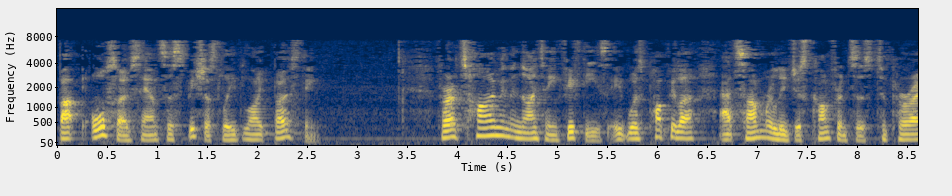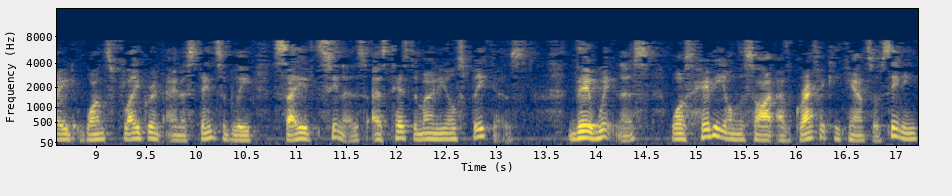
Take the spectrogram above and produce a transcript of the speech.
but also sounds suspiciously like boasting. For a time in the 1950s, it was popular at some religious conferences to parade once flagrant and ostensibly saved sinners as testimonial speakers. Their witness was heavy on the side of graphic accounts of sinning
